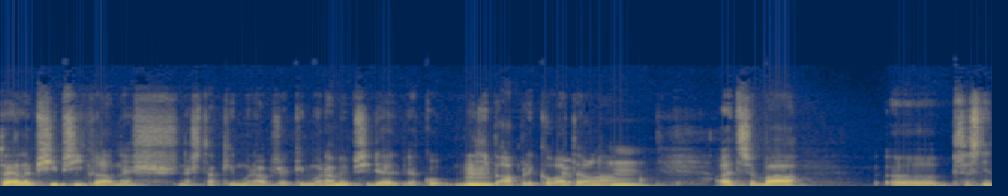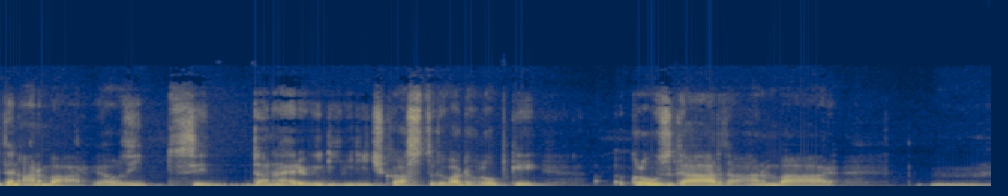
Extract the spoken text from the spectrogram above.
to je lepší příklad než, než ta Kimura, protože Kimura mi přijde jako hmm. líp aplikovatelná, hmm. ale třeba uh, přesně ten armbar, jo, vzít si dané herový DVDčko a studovat do hloubky close guard a armbar, hmm.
